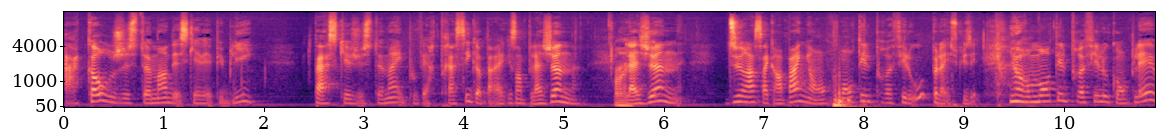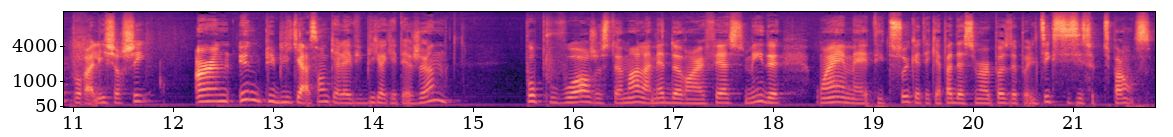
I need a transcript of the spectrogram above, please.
à cause justement de ce qu'ils avaient publié. Parce que justement, ils pouvaient retracer, comme par exemple la jeune. Ouais. La jeune, durant sa campagne, ils ont remonté le profil. Oups, excusez. Ils ont remonté le profil au complet pour aller chercher un- une publication qu'elle avait publiée quand elle était jeune pour pouvoir justement la mettre devant un fait assumé de Ouais, mais t'es sûr que t'es capable d'assumer un poste de politique si c'est ce que tu penses?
